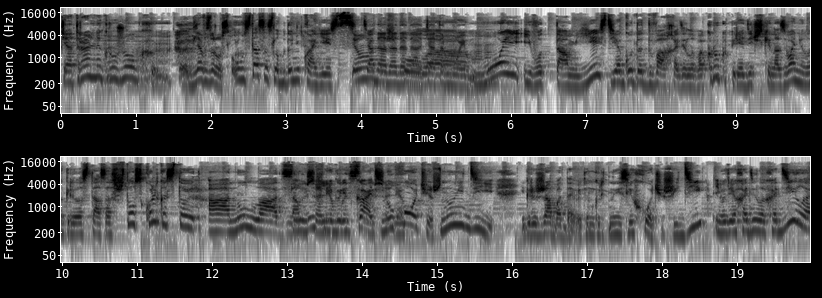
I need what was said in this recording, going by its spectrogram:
Театральный кружок э, для взрослых. у Стаса Слободонюка есть Всё, театр да-да-да-да, школа театр мой. Мой, и вот там есть. Я года два ходила вокруг и периодически названивала, говорила, Стас, а что, сколько стоит? А, ну ладно. Муж Слышали мы, говорит, Кать, ну хочешь, ну иди. Я говорю, жаба давит. Он говорит, ну если хочешь, иди. И вот я ходила-ходила,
